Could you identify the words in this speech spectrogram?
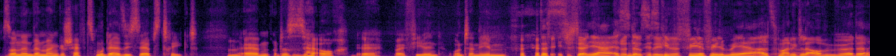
sondern wenn mein Geschäftsmodell sich selbst trägt. Mhm. Ähm, und das ist ja auch äh, bei vielen Unternehmen. Das, ja, es, es, gibt viel, viel mehr, als man glauben würde,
